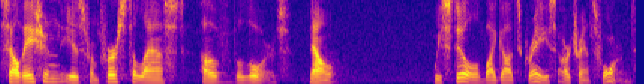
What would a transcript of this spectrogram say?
Salvation is from first to last of the Lord. Now, we still, by God's grace, are transformed.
